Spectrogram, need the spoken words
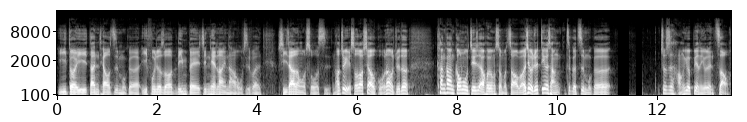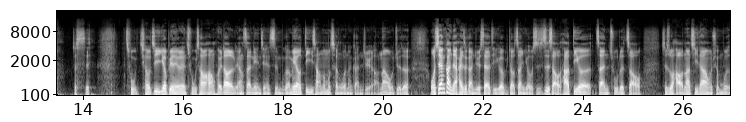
一对一单挑字母哥，一副就说林北今天让你拿五十分，其他人我说死，然后就也收到效果。那我觉得看看公路接下来会用什么招吧。而且我觉得第二场这个字母哥。就是好像又变得有点燥，就是出球技又变得有点粗糙，好像回到了两三年前的字母哥，没有第一场那么沉稳的感觉了。那我觉得我现在看起来还是感觉塞尔提克比较占优势，至少他第二战出的招是说好，那其他人我全部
